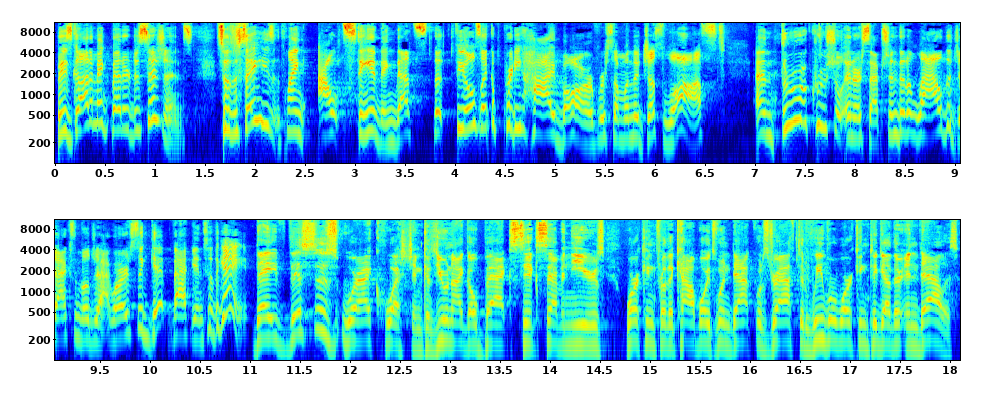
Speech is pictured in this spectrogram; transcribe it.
But he's got to make better decisions. So to say he's playing outstanding, that's that feels like a pretty high bar for someone that just lost and threw a crucial interception that allowed the Jacksonville Jaguars to get back into the game. Dave, this is where I question because you and I go back six, seven years working for the Cowboys when Dak was drafted. We were working together in Dallas.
